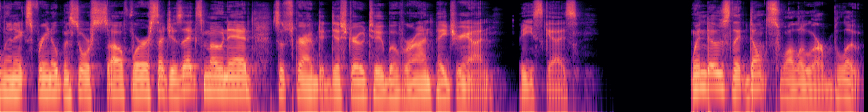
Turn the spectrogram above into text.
Linux, free and open source software such as Xmonad, subscribe to DistroTube over on Patreon. Peace, guys. Windows that don't swallow or bloat.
